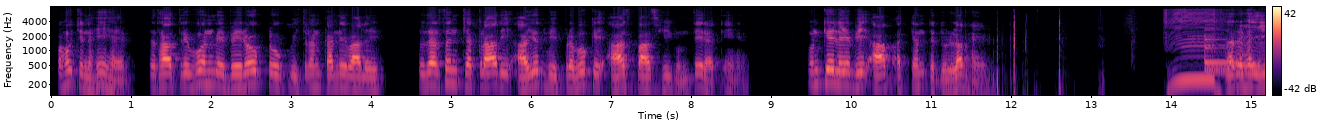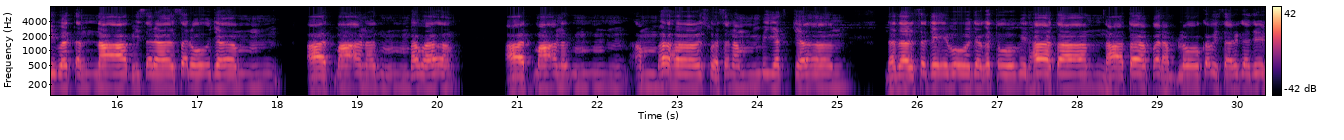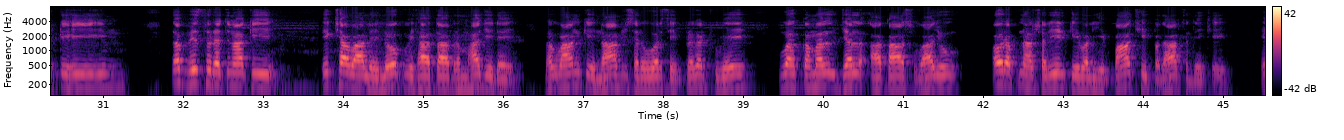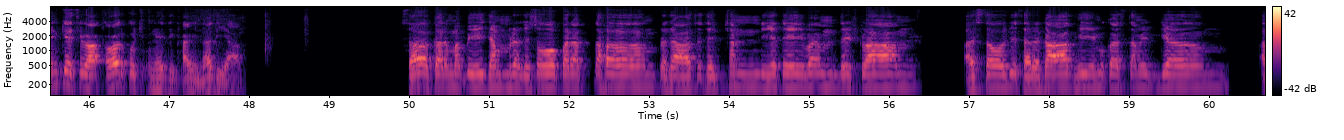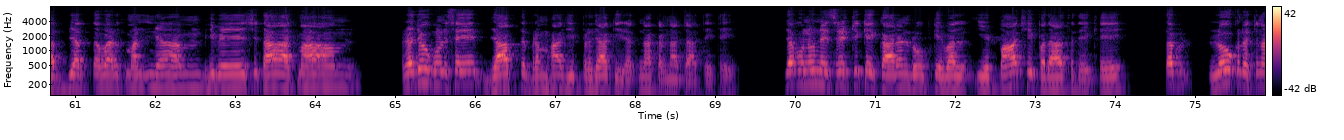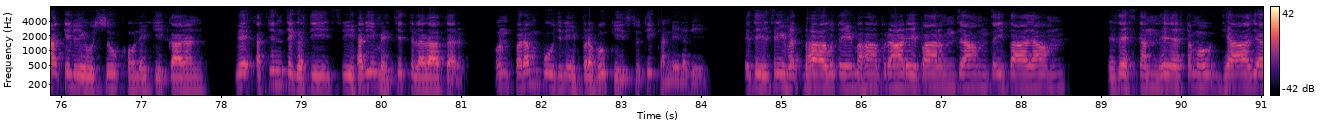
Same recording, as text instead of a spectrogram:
पहुँच नहीं है, तथा त्रिभुवन में बेरोक टोक विचरण करने वाले सुदर्शन चक्रादि आयुध भी प्रभु के आसपास ही घूमते रहते हैं। उनके लिए भी आप अत्यंत दुर्लभ हैं। तरहैव तन्नाभिसर स्वसनम ददर्श देवो जगतो विधाता नाथ परम लोक विसर्ग दृष्टि तब विश्व रचना की इच्छा वाले लोक विधाता ब्रह्मा जी ने भगवान के नाभि सरोवर से प्रकट हुए। वह कमल, जल, आकाश, वायु और अपना शरीर केवल ये पाँच ही पदार्थ देखे। इनके सिवा और कुछ उन्हें दिखाई न दिया। सकर्म बीजम रजसोपरक्तः प्रजातिक्षन्नियतेव दृष्ट्वा। अस्तौ विसर्गाभिमुखस्तमिड्य अव्यक्तवर्तमन्यभिवेशितात्मा रजोगुण से व्याप्त ब्रह्मा जी प्रजा की रचना करना चाहते थे। जब उन्होंने सृष्टि के कारण रूप केवल ये पाँच ही पदार्थ देखे, तब लोक रचना के लिए उत्सुक होने के कारण वे अचिंत्य गति श्रीहरि में चित्त लगाकर उन परम पूजनी प्रभु की स्तुति करने लगे। इति श्रीमद्भागवते महापुराणे पारम सहितायाम तृतीय स्कंधे अष्टमोध्याय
